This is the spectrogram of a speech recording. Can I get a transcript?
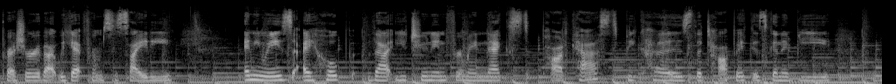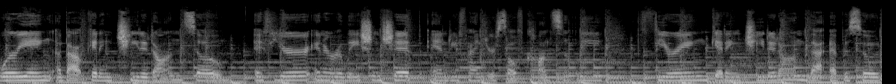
pressure that we get from society. Anyways, I hope that you tune in for my next podcast because the topic is going to be worrying about getting cheated on. So, if you're in a relationship and you find yourself constantly fearing getting cheated on, that episode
